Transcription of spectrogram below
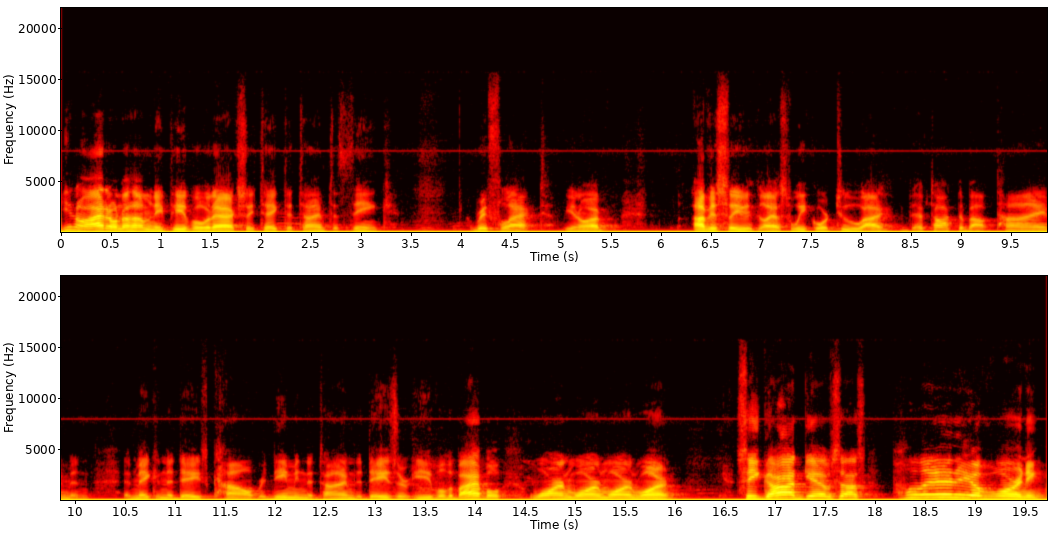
You know, I don't know how many people would actually take the time to think, reflect. You know, I've, obviously, last week or two, I have talked about time and, and making the days count, redeeming the time. The days are evil. The Bible warn, warn, warn, warn. See, God gives us plenty of warning.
